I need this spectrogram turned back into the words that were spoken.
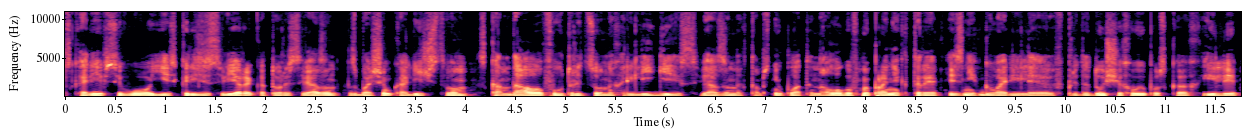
скорее всего, есть кризис веры, который связан с большим количеством скандалов у традиционных религий, связанных там с неуплатой налогов. Мы про некоторые из них говорили в предыдущих выпусках или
